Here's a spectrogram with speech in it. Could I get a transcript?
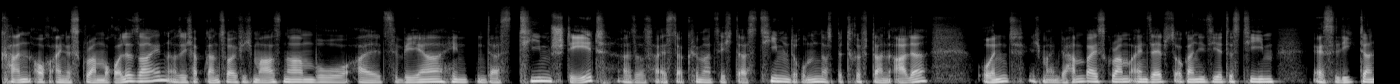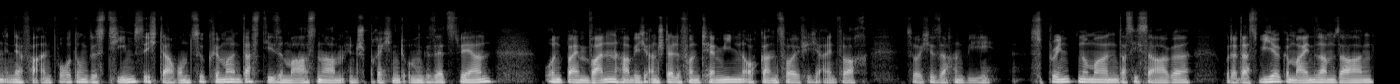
kann auch eine Scrum-Rolle sein. Also ich habe ganz häufig Maßnahmen, wo als wer hinten das Team steht. Also das heißt, da kümmert sich das Team drum. Das betrifft dann alle. Und ich meine, wir haben bei Scrum ein selbstorganisiertes Team. Es liegt dann in der Verantwortung des Teams, sich darum zu kümmern, dass diese Maßnahmen entsprechend umgesetzt werden. Und beim Wann habe ich anstelle von Terminen auch ganz häufig einfach solche Sachen wie Sprintnummern, dass ich sage oder dass wir gemeinsam sagen,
